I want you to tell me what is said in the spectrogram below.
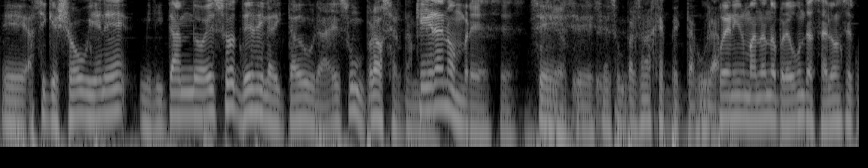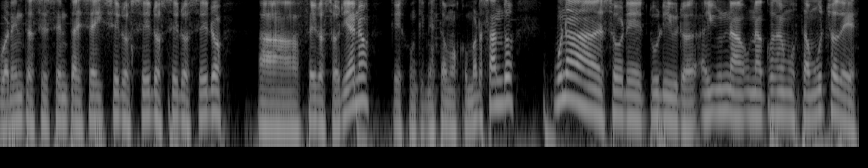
Eh, así que Joe viene militando eso desde la dictadura. Es un prócer también. qué gran hombre es ese Sí, sí, sí, sí, sí, es un personaje espectacular. Pueden ir mandando preguntas al 1140 660000 a Fero Soriano, que es con quien estamos conversando. Una sobre tu libro. Hay una, una cosa que me gusta mucho de,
